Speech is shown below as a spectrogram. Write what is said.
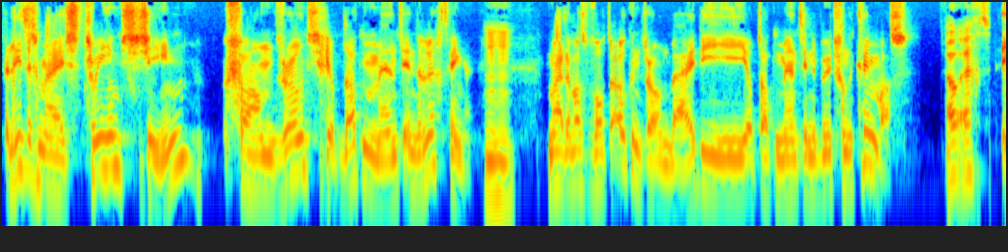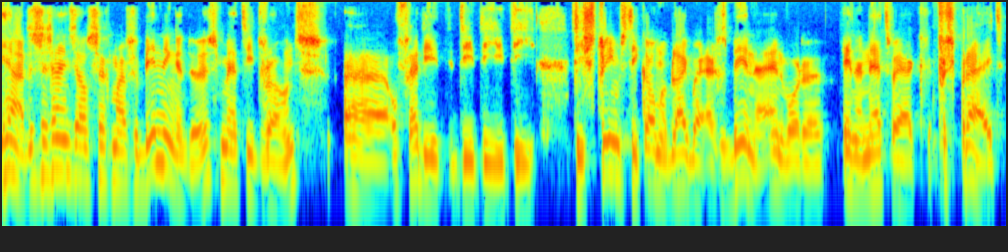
lieten ze mij streams zien van drones die op dat moment in de lucht hingen. Mhm. Maar er was bijvoorbeeld ook een drone bij die op dat moment in de buurt van de Krim was. Oh, echt? Ja, dus er zijn zelfs zeg maar, verbindingen dus met die drones. eh, of hè, die, die, die, die, die streams die komen blijkbaar ergens binnen en worden in een netwerk verspreid.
